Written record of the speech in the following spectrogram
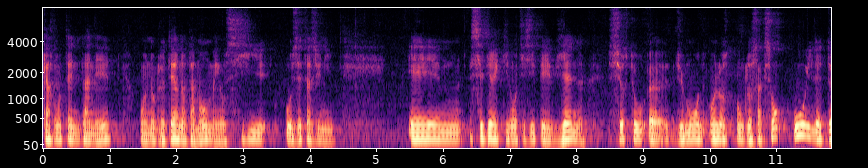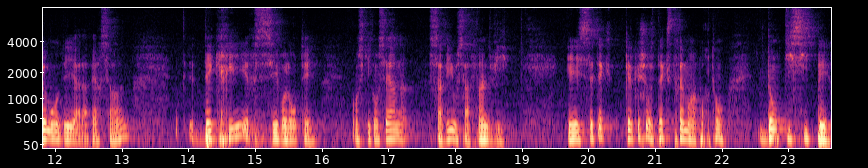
quarantaine d'années, en Angleterre notamment, mais aussi aux États-Unis. Et euh, ces directives anticipées viennent surtout du monde anglo-saxon, où il est demandé à la personne d'écrire ses volontés en ce qui concerne sa vie ou sa fin de vie. Et c'était quelque chose d'extrêmement important d'anticiper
